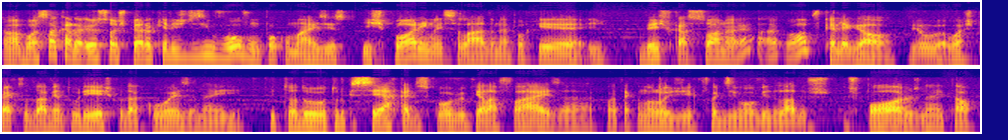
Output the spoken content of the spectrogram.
É uma boa sacada. Eu só espero que eles desenvolvam um pouco mais isso e explorem esse lado, né? Porque em vez de ficar só na. É, é óbvio que é legal ver o, o aspecto do aventuresco da coisa, né? E, e todo, tudo que cerca a Discovery, o que ela faz, a, com a tecnologia que foi desenvolvida lá dos, dos poros, né? E tal.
